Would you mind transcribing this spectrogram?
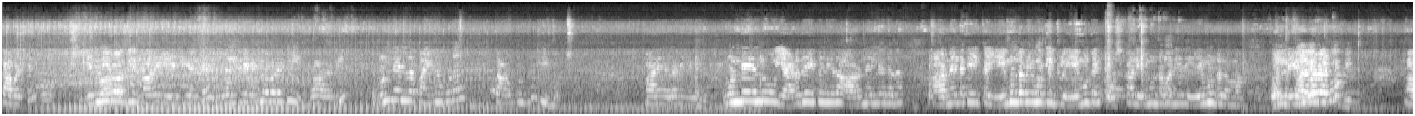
కాబట్టి ఎన్ని రోజులు ఇవ్వాలి ఏంటి అంటే రెండేళ్ళ వరకు ఇవ్వాలి. రెండేళ్ళ పైన కూడా తాగుతుంటే ఇవ్వచ్చు. మానేయాలని ఏం లేదు రెండేళ్ళు ఏడాది అయిపోయింది కదా ఆరు నెలలే కదా. ఆరు నెలలకి ఇంకా ఏముండవేమో దీంట్లో? ఏముంటాయి? పోషకాలు ఏముండవు అనేది ఏముండదమ్మా? రెండేళ్ళ వరకు ఆ,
